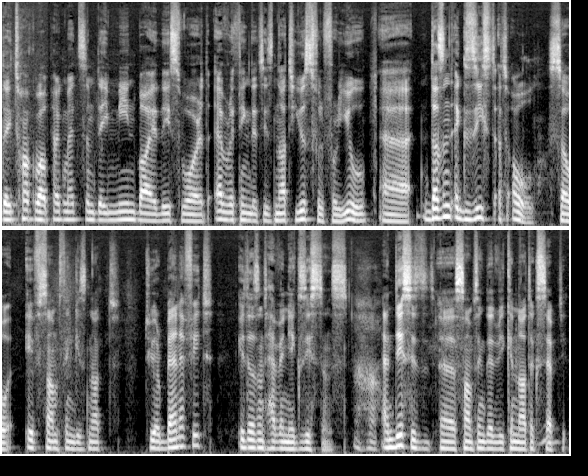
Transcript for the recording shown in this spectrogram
they talk about pragmatism, they mean by this word everything that is not useful for you uh, doesn't exist at all. So if something is not to your benefit, it doesn't have any existence. And this is uh, something that we cannot accept. It.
